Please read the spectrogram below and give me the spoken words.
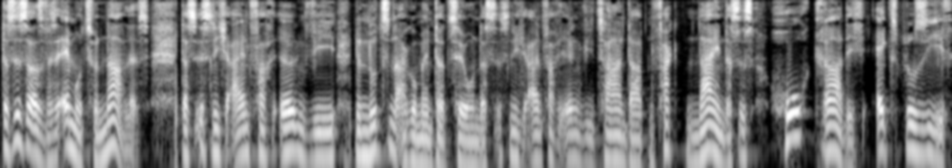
Das ist also was Emotionales. Das ist nicht einfach irgendwie eine Nutzenargumentation. Das ist nicht einfach irgendwie Zahlen, Daten, Fakten. Nein, das ist hochgradig, explosiv,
